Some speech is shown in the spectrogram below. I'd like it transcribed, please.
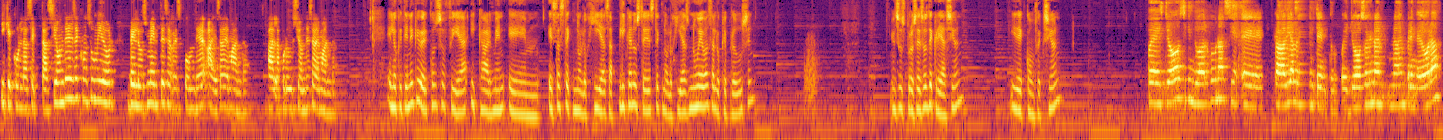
y que con la aceptación de ese consumidor velozmente se responde a esa demanda, a la producción de esa demanda. En lo que tiene que ver con Sofía y Carmen, eh, ¿estas tecnologías, aplican ustedes tecnologías nuevas a lo que producen? ¿En sus procesos de creación y de confección? Pues yo, sin duda alguna, eh, cada día lo intento. Pues yo soy una, una emprendedora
